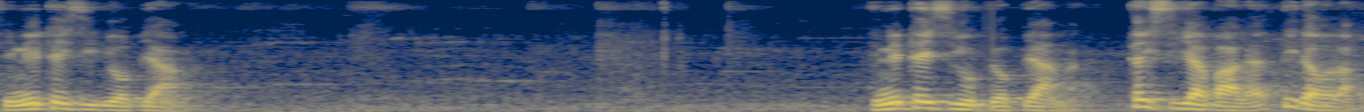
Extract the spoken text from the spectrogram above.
ဒီနေ့ထိတ်စီပြောပြမယ် ဒီနေ့ထိတ်စီကိုပြောပြမယ်ထိတ်စီကပါလဲသိတော့လား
